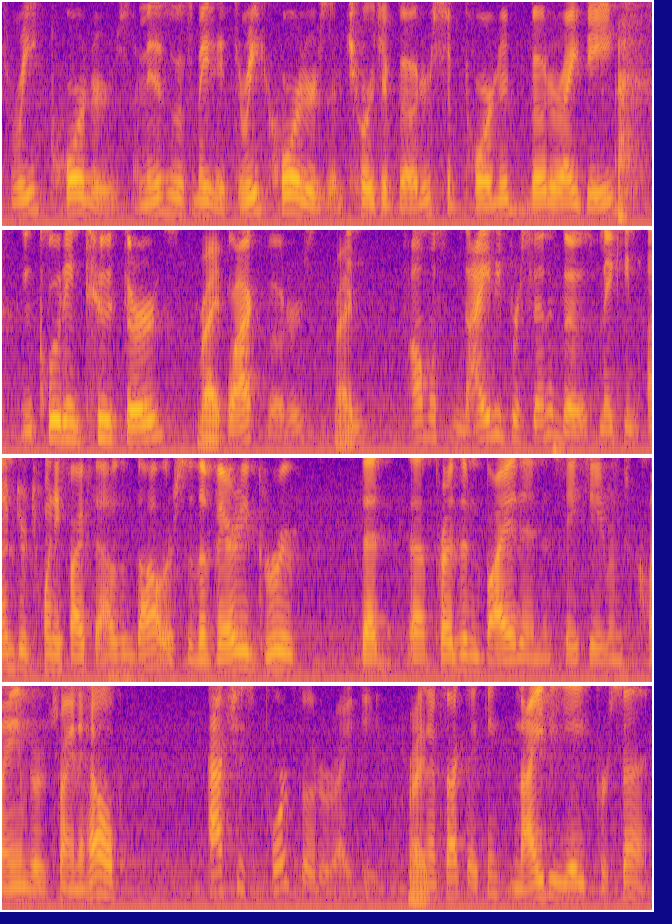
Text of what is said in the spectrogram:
three quarters, I mean, this was amazing, three quarters of Georgia voters supported voter ID, including two thirds right. black voters, right. and almost 90% of those making under $25,000. So the very group that uh, President Biden and Stacey Abrams claimed are trying to help actually support voter ID. Right. And in fact, I think 98%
